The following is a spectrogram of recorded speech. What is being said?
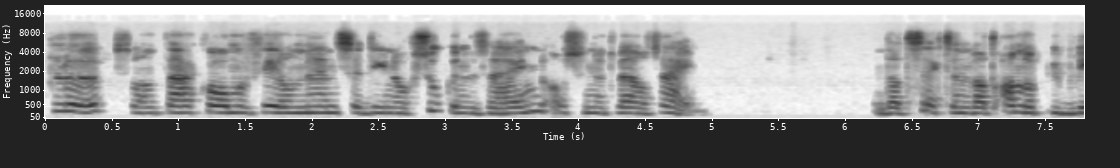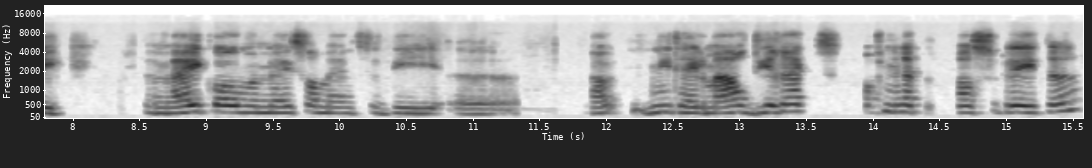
clubs, want daar komen veel mensen die nog zoekende zijn, of ze het wel zijn. En dat is echt een wat ander publiek. Bij mij komen meestal mensen die uh, nou, niet helemaal direct of net pas weten,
